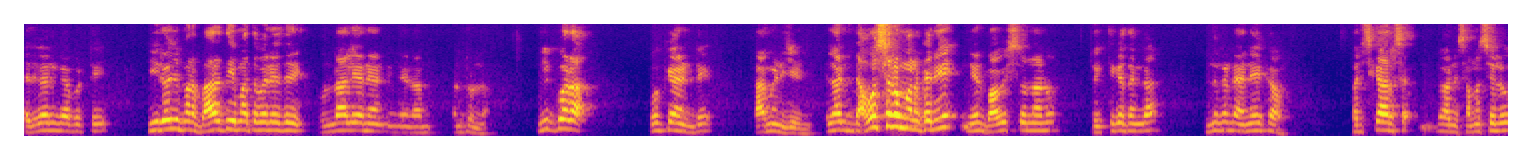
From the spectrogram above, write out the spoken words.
చదివాను కాబట్టి ఈరోజు మన భారతీయ మతం అనేది ఉండాలి అని నేను అన్- అంటున్నా. మీకు కూడా ఓకే అంటే కామెంట్ చేయండి. ఇలాంటిది అవసరం మనకని నేను భావిస్తున్నాను వ్యక్తిగతంగా. ఎందుకంటే అనేక పరిష్కార స- కాని సమస్యలు.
